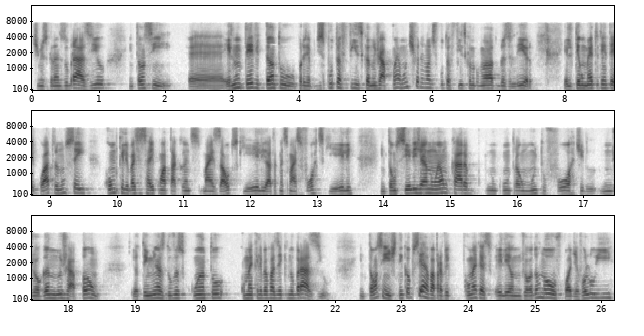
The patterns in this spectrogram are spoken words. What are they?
times grandes do Brasil. Então, assim, é, ele não teve tanto, por exemplo, disputa física no Japão é muito diferente de uma disputa física no Campeonato Brasileiro. Ele tem 1,84m, eu não sei como que ele vai se sair com atacantes mais altos que ele, atacantes mais fortes que ele. Então, se ele já não é um cara um contra um muito forte jogando no Japão, eu tenho minhas dúvidas quanto como é que ele vai fazer aqui no Brasil. Então, assim, a gente tem que observar para ver como é que ele é um jogador novo, pode evoluir,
